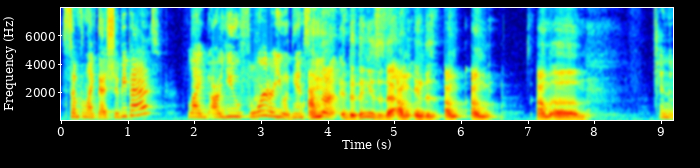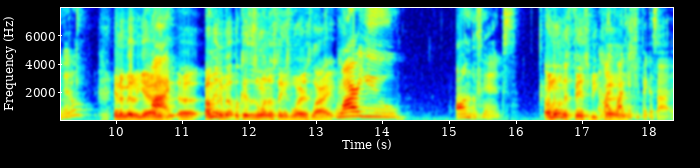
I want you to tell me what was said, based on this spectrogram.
something like that should be passed? Like, are you for it or are you against it? I'm not. The thing is, is that I'm in the. I'm. I'm. I'm. Um. in the middle. In the middle, yeah. Why? Uh, I'm in the middle because it's one of those things where it's like Why are you on the fence? I'm on the fence And, because Like, why can't you pick a side?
